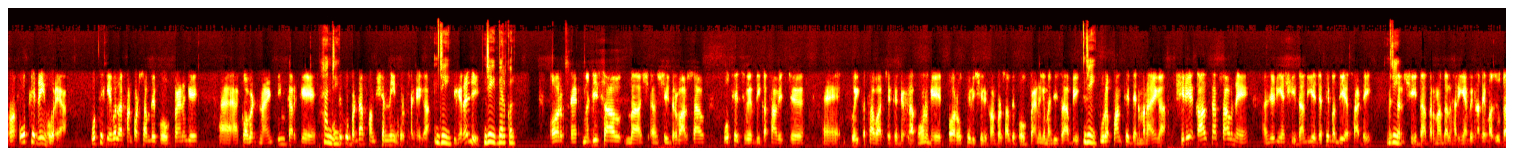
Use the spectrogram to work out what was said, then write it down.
ਉੱਥੇ ਨਹੀਂ ਹੋ ਰਿਹਾ। ਉੱਥੇ ਕੇਵਲ ਅਖੰਡ ਸਾਹਿਬ ਦੇ ਭੋਗ ਪੈਣਗੇ। ਕੋਵਿਡ 19 ਕਰਕੇ। ਉੱਥੇ ਕੋਈ ਵੱਡਾ ਫੰਕਸ਼ਨ ਨਹੀਂ ਹੋ ਸਕੇਗਾ। ਜੀ। ਠੀਕ ਹੈ ਨਾ ਜੀ? ਜੀ ਬਿਲਕੁਲ। ਔਰ ਅਹ, ਮੰਜੀ ਸਾਹਿਬ ਸ਼੍ਰੀ ਦਰਬਾਰ ਸਾਹਿਬ ਉੱਥੇ ਸਵੇਰ ਦੀ ਕਥਾ ਵਿੱਚ ਕੋਈ ਕਥਾਵਾਚਕ ਜਿਹੜਾ ਹੋਣਗੇ ਔਰ ਉੱਥੇ ਵੀ ਸ਼੍ਰੀ ਅਖੰਡ ਸਾਹਿਬ ਦੇ ਭੋਗ ਪੈਣਗੇ ਮੰਜੀ ਸਾਹਿਬ ਵੀ ਪੂਰਾ ਪੰਥ ਦਿਨ ਮਨਾਏਗਾ। ਸ਼੍ਰੀ ਅਕਾਲ ਤਖਤ ਸਾਹਿਬ ਨੇ ਜਿਹੜੀਆਂ ਸ਼ਹੀਦਾਂ ਦੀ ਇਹ ਜਥੇਬੰਦੀ ਹੈ ਸਾਡੀ ਜੀ। ਮਿਸਰ ਸ਼ਹੀਦਾਂ ਤਰਨਾ ਦਲ ਹਰੀਆਂ ਬਿਨਾਂ ਦੇ ਮੌਜੂਦਾ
